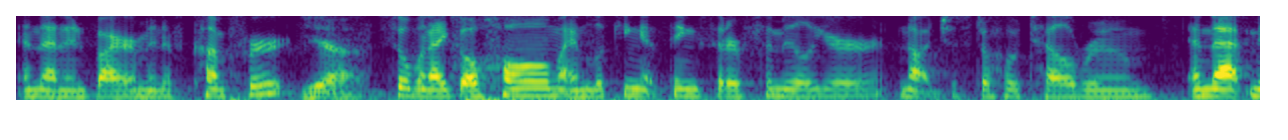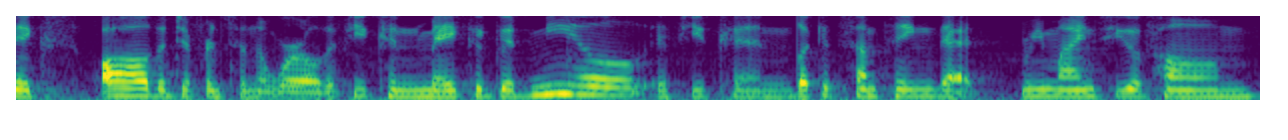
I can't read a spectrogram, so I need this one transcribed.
and that environment of comfort. Yeah. So when I go home, I'm looking at things that are familiar, not just a hotel room. And that makes all the difference in the world. If you can make a good meal, if you can look at something that reminds you of home,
